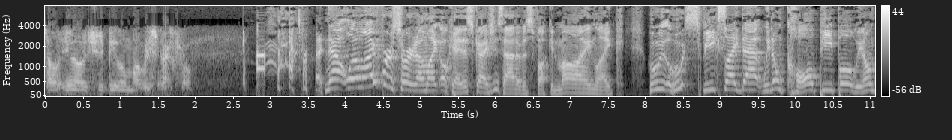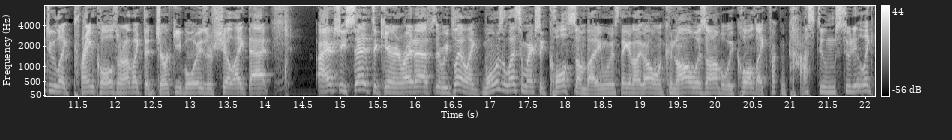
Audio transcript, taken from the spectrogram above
So you know, you should be a little more respectful. Now, when I first heard it, I'm like, okay, this guy's just out of his fucking mind. Like, who who speaks like that? We don't call people. We don't do like prank calls. We're not like the Jerky Boys or shit like that. I actually said to Kieran right after we played, I'm like, when was the last time we actually called somebody? And we was thinking like, oh, when Kunal was on, but we called like fucking costume studio. Like,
